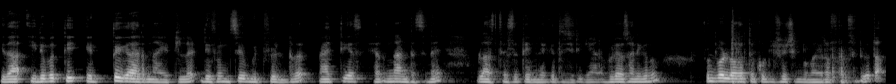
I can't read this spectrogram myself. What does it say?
ഇതാ ഇരുപത്തി എട്ടുകാരനായിട്ടുള്ള ഡിഫൻസീവ് മിഡ്ഫീൽഡർ മാറ്റിയസ് ഹെർണാണ്ടസിനെ ബ്ലാസ്റ്റേഴ്സ് ടീമിലേക്ക് എത്തിച്ചിരിക്കുകയാണ്. വീഡിയോ അവസാനിക്കുന്നു. ഫുട്ബോൾ ലോകത്തെ കൂടുതൽ വിശേഷങ്ങളുമായി റഫറൻസ് എടുത്താം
